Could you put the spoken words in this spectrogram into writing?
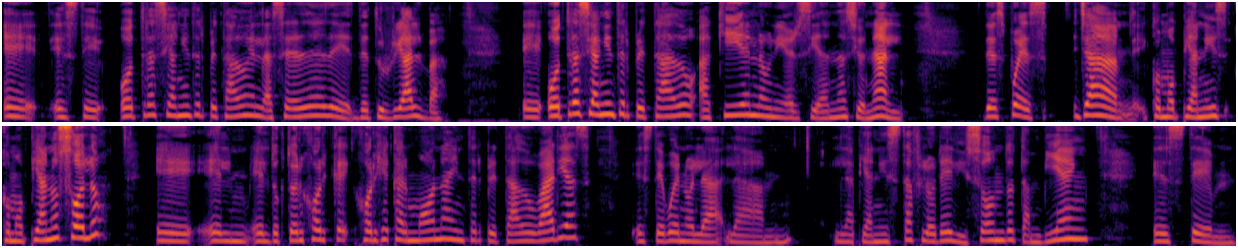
Eh, este, otras se han interpretado en la sede de, Turrialba, eh, otras se han interpretado aquí en la Universidad Nacional. Después, ya como, como piano solo, el, el, doctor Jorge, Jorge, Carmona ha interpretado varias. Este, bueno, la, la, la pianista Flore Elizondo también. Este,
